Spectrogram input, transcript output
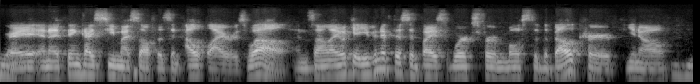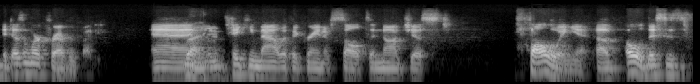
right? And i think i see myself as an outlier as well. And so i'm like okay even if this advice works for most of the bell curve you know mm-hmm. it doesn't work for everybody. And right. you know, taking that with a grain of salt and not just following it of oh this is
